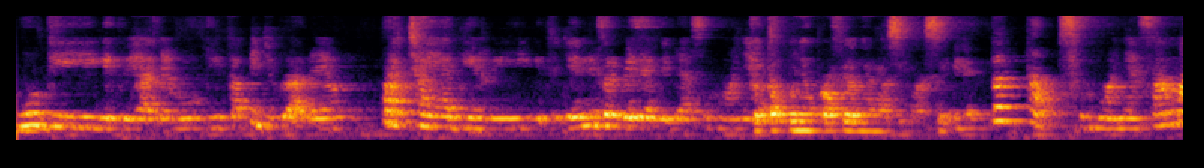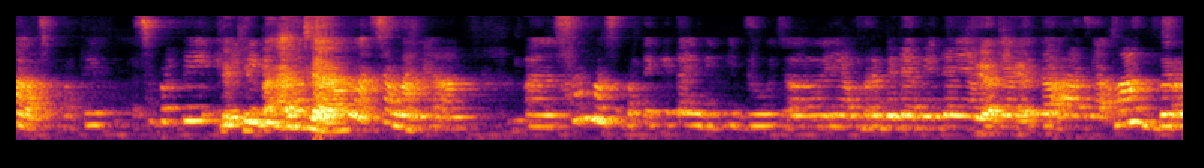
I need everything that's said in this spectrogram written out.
moody gitu ya ada yang moody tapi juga ada yang percaya diri gitu jadi berbeda-beda semuanya Tetap punya profilnya masing-masing ya. tetap semuanya sama lah seperti seperti individu kita aja. sama sama ya Eh, sama seperti kita individu eh, yang berbeda-beda yang yang iya, kita iya. agak mager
